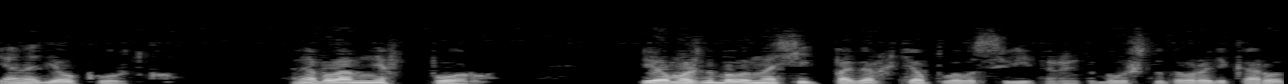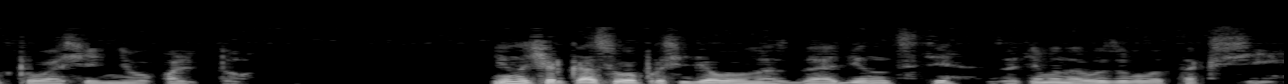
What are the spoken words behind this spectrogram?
Я надел куртку. Она была мне в пору. Ее можно было носить поверх теплого свитера. Это было что-то вроде короткого осеннего пальто. Нина Черкасова просидела у нас до одиннадцати, затем она вызвала такси.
